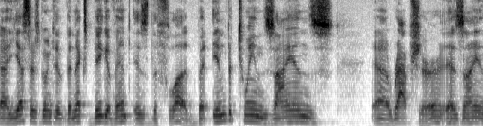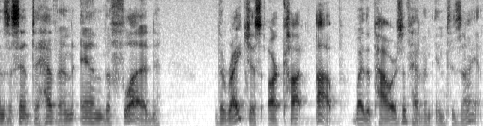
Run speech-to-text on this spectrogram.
Uh, yes, there's going to, the next big event is the flood, but in between Zion's uh, rapture, as uh, Zion's ascent to heaven, and the flood, the righteous are caught up by the powers of heaven into Zion.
